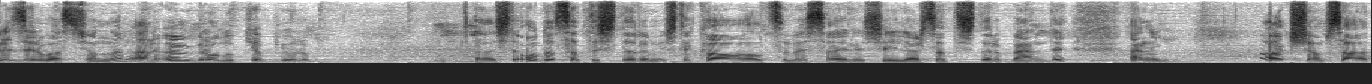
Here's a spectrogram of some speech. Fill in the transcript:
rezervasyonlar hani ön büroluk yapıyorum. E, İşte oda satışlarım, işte kahvaltı vesaire şeyler satışları bende. Hani akşam saat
